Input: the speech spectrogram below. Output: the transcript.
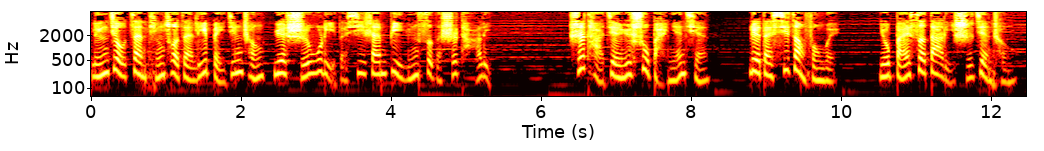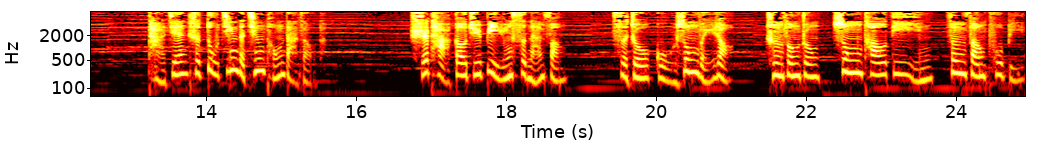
灵柩暂停错在离北京城约十五里的西山碧云寺的石塔里。石塔建于数百年前，略带西藏风味，由白色大理石建成，塔尖是镀金的青铜打造的。石塔高居碧云寺南方，四周古松围绕，春风中松涛低吟，芬芳扑鼻，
